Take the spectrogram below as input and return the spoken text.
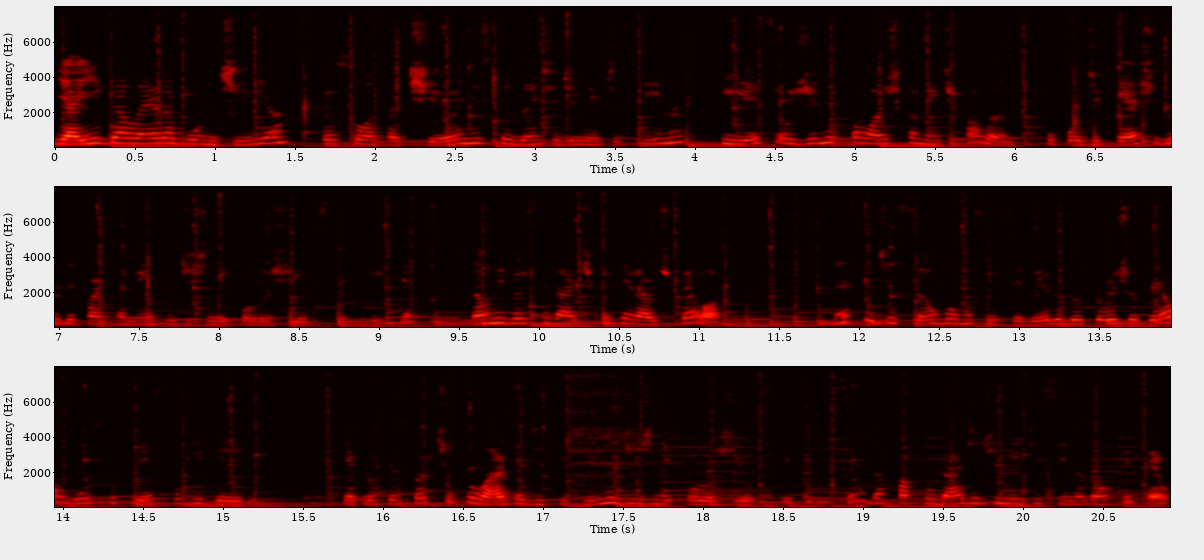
E aí, galera, bom dia. Eu sou a Tatiane, estudante de medicina, e esse é o Ginecologicamente Falando, o podcast do Departamento de Ginecologia e Obstetrícia da Universidade Federal de Pelotas. Nesta edição, vamos receber o Dr. José Augusto Crespo Ribeiro, que é professor titular da disciplina de Ginecologia e Obstetrícia da Faculdade de Medicina da UFPEL.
